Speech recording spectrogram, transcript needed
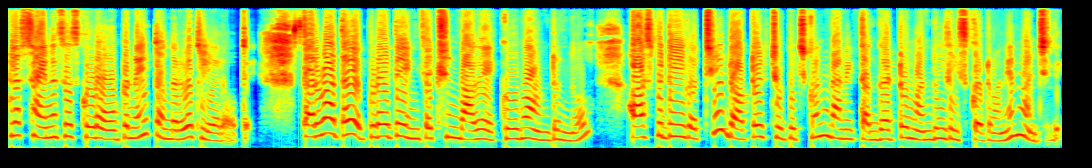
ప్లస్ సైనసెస్ కూడా ఓపెన్ అయ్యి తొందరగా క్లియర్ అవుతాయి. తర్వాత ఎప్పుడైతే ఇన్ఫెక్షన్ బాగా ఎక్కువగా ఉంటుందో హాస్పిటల్కి వచ్చి డాక్టర్ చూపించుకొని దానికి తగ్గట్టు మందులు తీసుకోవటం అనేది మంచిది.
